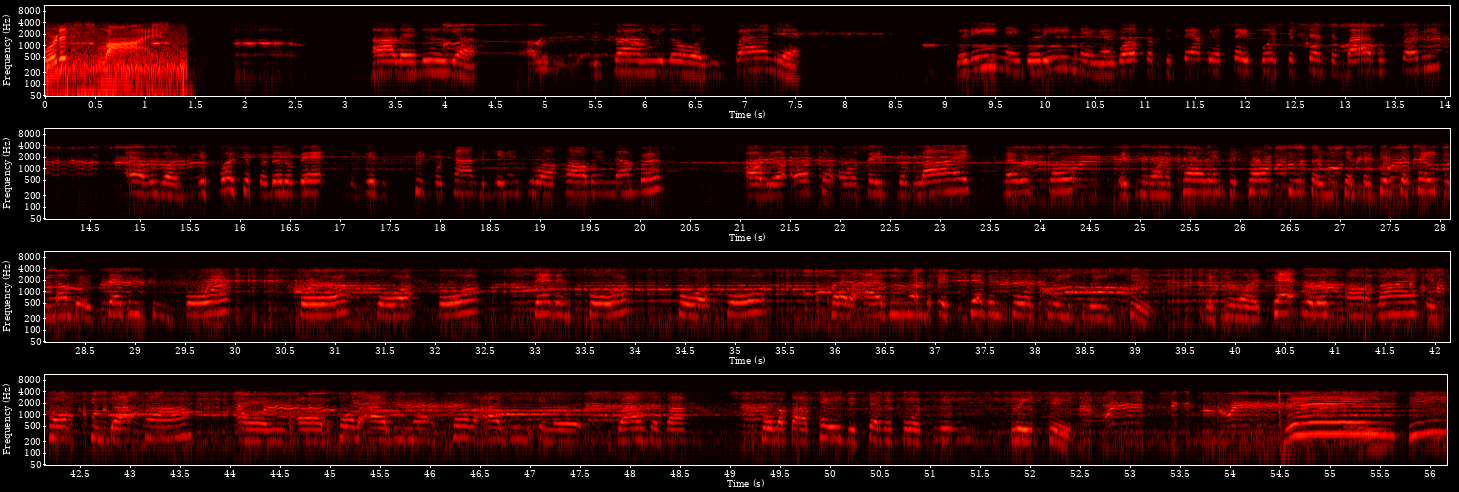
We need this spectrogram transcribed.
Recorded live. Hallelujah. Hallelujah. We crown you, Lord. We crown you. Good evening, good evening, and welcome to Family of Faith Worship Center Bible Study. And we're going to just worship a little bit to give the people time to get into our call-in number. Uh, we are also on Facebook Live, Periscope. If you want to call in to talk to so you can participate, the number is 724 444 7444. Caller ID number is 74332. If you want to chat with us online, it's TalkShoe.com. And uh, the caller ID, caller ID in the browser box, pull up our page is 74332. Jesus.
